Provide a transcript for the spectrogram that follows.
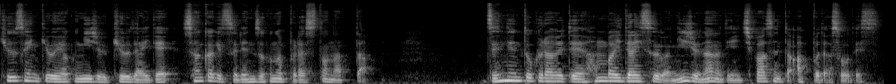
9929台で3ヶ月連続のプラスとなった。前年と比べて販売台数は27.1%アップだそうです。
